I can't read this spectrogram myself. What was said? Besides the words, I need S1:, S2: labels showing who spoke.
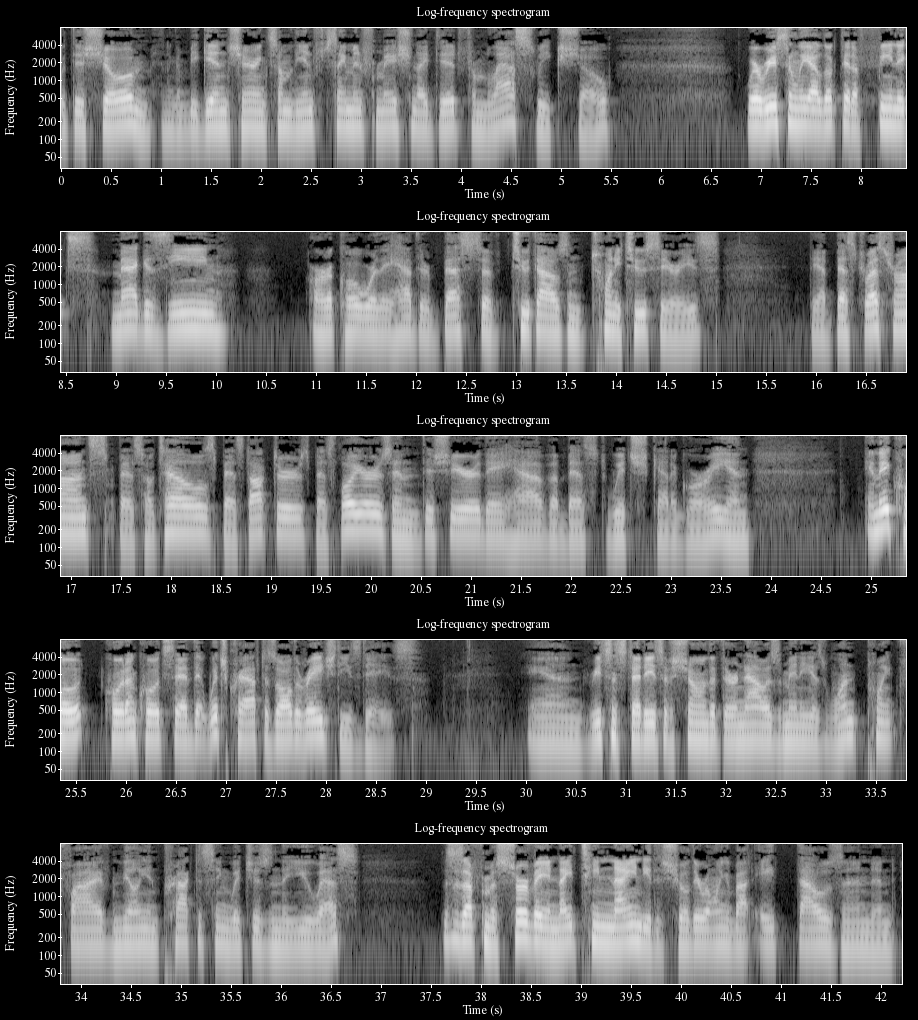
S1: with this show, and I'm going to begin sharing some of the inf- same information I did from last week's show, where recently I looked at a Phoenix magazine article where they had their best of 2022 series. They have best restaurants, best hotels, best doctors, best lawyers, and this year they have a best witch category. And and they quote quote unquote said that witchcraft is all the rage these days. And recent studies have shown that there are now as many as 1.5 million practicing witches in the U.S. This is up from a survey in 1990 that showed there were only about 8,000. And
